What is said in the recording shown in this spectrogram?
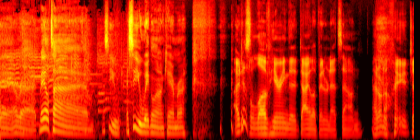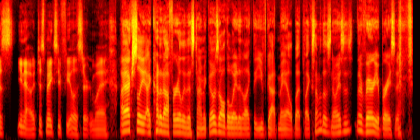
Yeah, all right, mail time. I see you. I see you wiggling on camera. I just love hearing the dial-up internet sound. I don't know. It just you know it just makes you feel a certain way. I actually I cut it off early this time. It goes all the way to like the you've got mail, but like some of those noises, they're very abrasive.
